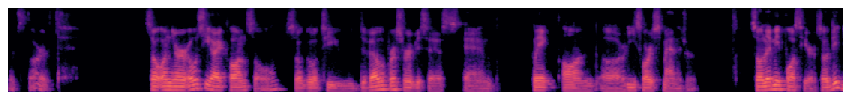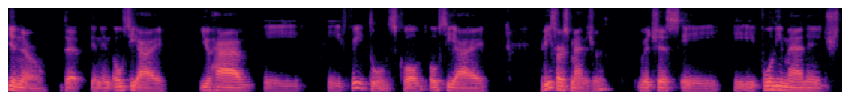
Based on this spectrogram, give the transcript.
let's start. So on your OCI console, so go to Developer Services and click on uh, Resource Manager. So let me pause here. So did you know that in, in OCI, you have a, a free tool it's called OCI Resource Manager, which is a, a fully managed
